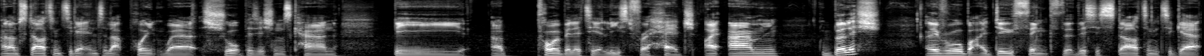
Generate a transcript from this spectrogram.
And I'm starting to get into that point where short positions can be a probability at least for a hedge. I am bullish overall, but I do think that this is starting to get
